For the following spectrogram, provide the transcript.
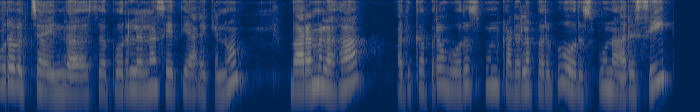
ஊற வச்ச இந்த ச- பொருளெல்லாம் சேர்த்து அரைக்கணும். வரமிளகா அதுக்கப்புறம் ஒரு ஸ்பூன் கடலைப்பருப்பு ஒரு ஸ்பூன் அரிசி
